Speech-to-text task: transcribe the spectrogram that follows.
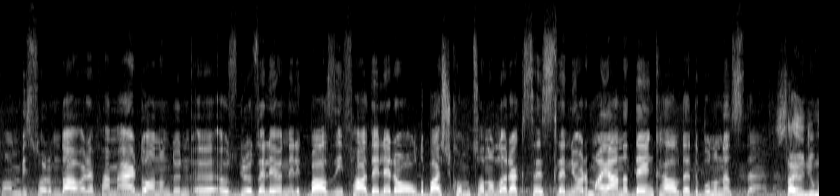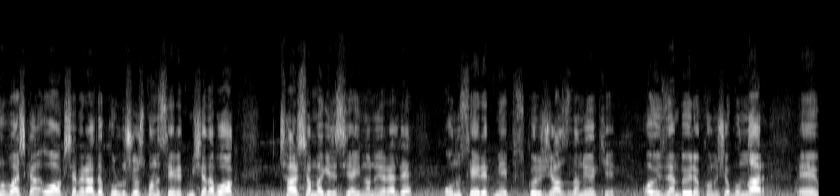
son bir sorum daha var efendim. Erdoğan'ın dün e, Özgür Özel'e yönelik bazı ifadeleri oldu. Başkomutan olarak sesleniyorum. Ayağını denk al dedi. Bunu nasıl değerlendiriyorsunuz? Sayın Cumhurbaşkanı o akşam herhalde Kuruluş Osman'ı seyretmiş ya da bu ak- çarşamba gecesi yayınlanıyor herhalde. Onu seyretmeye psikoloji hazırlanıyor ki o yüzden böyle konuşuyor. Bunlar e,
